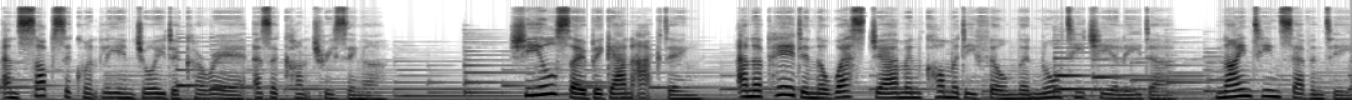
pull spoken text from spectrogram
and subsequently enjoyed a career as a country singer. She also began acting, and appeared in the West German comedy film The Naughty Cheerleader, 1970,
